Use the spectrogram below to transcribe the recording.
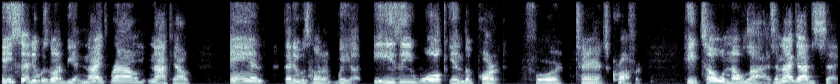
he said it was going to be a ninth round knockout and that it was going to be an easy walk in the park for Terrence Crawford. He told no lies. And I got to say,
